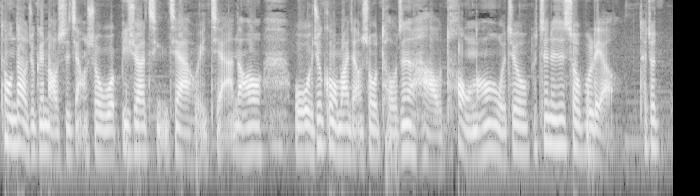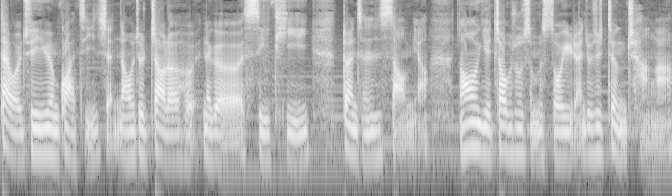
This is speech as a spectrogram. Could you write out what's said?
痛到我就跟老师讲说，我必须要请假回家。然后我我就跟我妈讲说，我头真的好痛。然后我就真的是受不了，他就带我去医院挂急诊，然后就照了和那个 CT 断层扫描，然后也照不出什么所以然，就是正常啊。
